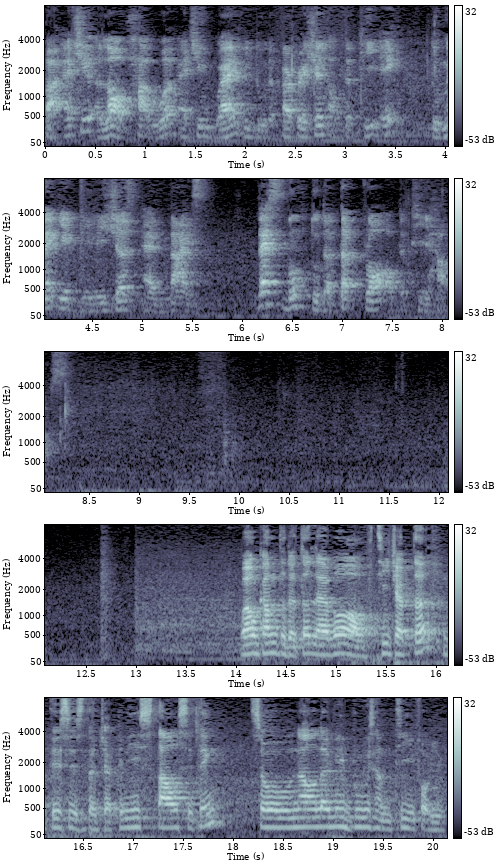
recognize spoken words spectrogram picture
but actually a lot of hard work actually went into the preparation of the tea egg to make it delicious and nice. Let's move to the third floor of the tea house. Welcome to the third level of tea chapter. This is the Japanese style sitting. So now let me brew some tea for you.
